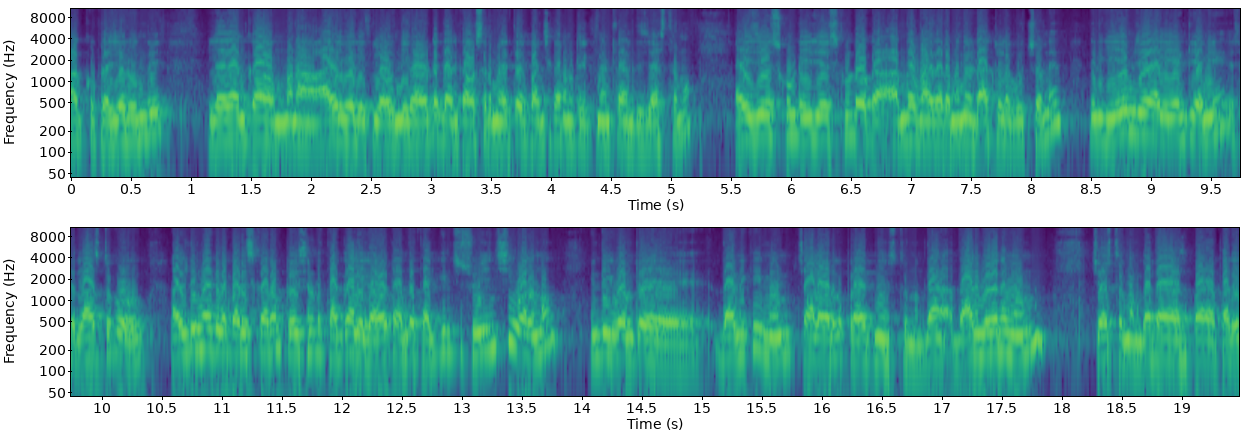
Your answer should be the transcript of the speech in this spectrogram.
ఆకు ప్రెషర్ ఉంది లేదా ఇంకా మన ఆయుర్వేదిక్లో ఉంది కాబట్టి దానికి అవసరమైతే పంచకర్మ ట్రీట్మెంట్ లాంటిది చేస్తాము. అవి చేసుకుంటూ ఇది చేసుకుంటూ ఒక అందరం ఐదారు మంది డాక్టర్లు కూర్చొని దీనికి ఏం చేయాలి ఏంటి అని లాస్ట్కు అల్టిమేట్గా పరిష్కారం పేషెంట్ తగ్గాలి కాబట్టి అంత తగ్గించి చూయించి వాళ్ళను ఇంటికి పంపే దానికి మేము చాలా వరకు ప్రయత్నిస్తున్నాం. దా దాని మీదనే మేము చేస్తున్నాం. గత పది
